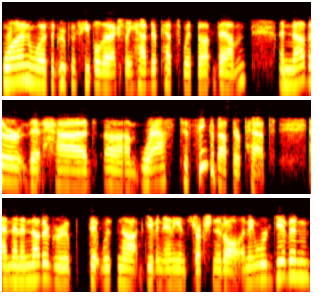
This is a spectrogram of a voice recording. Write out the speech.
One was a group of people that actually had their pets with them. Another that had um, were asked to think about their pet, and then another group that was not given any instruction at all. And they were given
